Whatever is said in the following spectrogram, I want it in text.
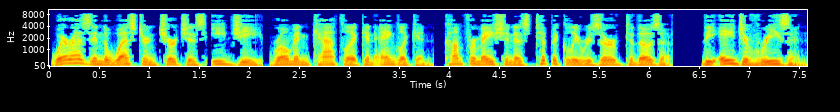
Whereas in the Western churches e.g., Roman Catholic and Anglican, confirmation is typically reserved to those of the age of reason.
